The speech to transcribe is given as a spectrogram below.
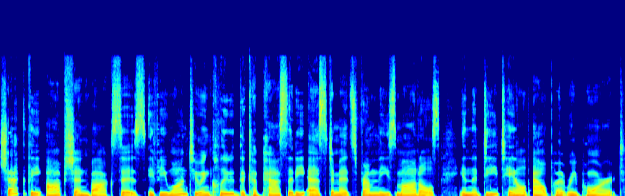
Check the option boxes if you want to include the capacity estimates from these models in the detailed output report.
